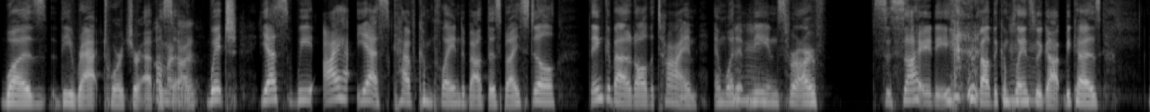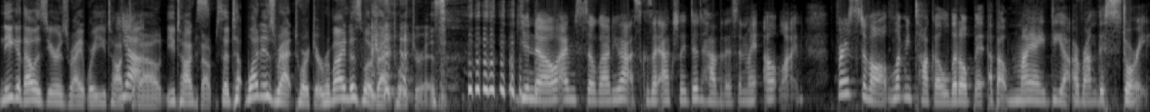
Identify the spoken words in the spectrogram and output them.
was the rat torture oh episode, oh which yes, we I yes have complained about this, but I still think about it all the time and what mm-hmm. it means for our society about the complaints mm-hmm. we got because Nika, that was yours, right? Where you talked yeah. about you talked about. So, t- what is rat torture? Remind us what rat torture is. you know, I'm so glad you asked because I actually did have this in my outline. First of all, let me talk a little bit about my idea around this story.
